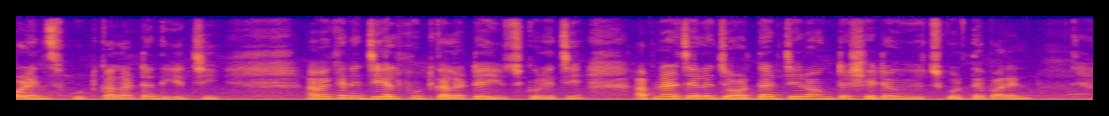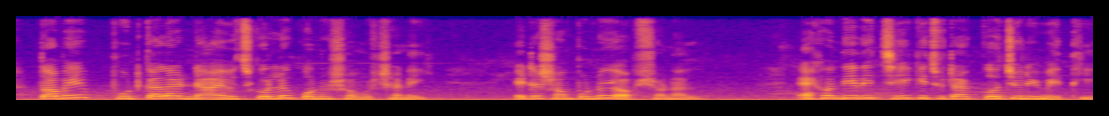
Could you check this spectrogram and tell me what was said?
অরেঞ্জ ফুড কালারটা দিয়েছি। আমি এখানে জেল ফুড কালারটা ইউজ করেছি। আপনারা চাইলে জর্দার যে রঙটা সেটাও ইউজ করতে পারেন। তবে ফুড কালার না ইউজ করলেও কোনো সমস্যা নেই। এটা সম্পূর্ণই অপশনাল। এখন দিয়ে দিচ্ছি কিছুটা কচুরি মেথি।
